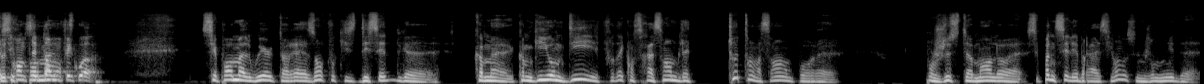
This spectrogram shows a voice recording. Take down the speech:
le 30 septembre, on fait quoi? C'est pas mal weird, tu as raison. Il faut qu'ils se décident. comme, comme Guillaume dit, il faudrait qu'on se rassemble tout ensemble pour, pour justement, là, c'est pas une célébration, c'est une journée de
